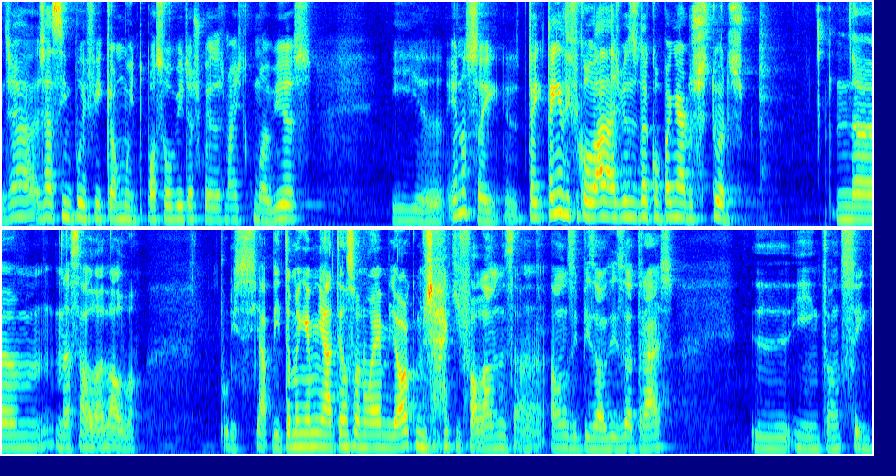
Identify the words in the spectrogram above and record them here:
já, já simplifica muito. Posso ouvir as coisas mais do que uma vez e uh, eu não sei, tenho, tenho dificuldade às vezes de acompanhar os gestores na, na sala de aula. Por isso, yeah. e também a minha atenção não é melhor, como já aqui falámos há, há uns episódios atrás. Uh, e então, sim,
